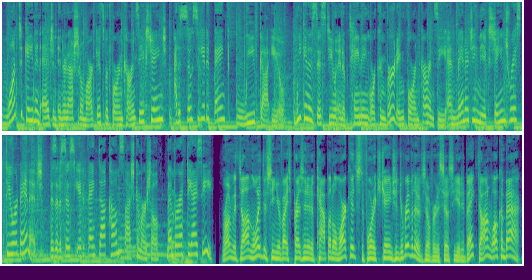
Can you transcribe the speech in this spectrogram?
Want to gain an edge in international markets with foreign currency exchange? At Associated Bank, we've got you. We can assist you in obtaining or converting foreign currency and managing the exchange risk to your advantage. Visit associatedbank.com slash commercial. Member FDIC. Run with Don Lloyd, the Senior Vice President of Capital Markets, the Foreign Exchange and Derivatives over at Associated Bank. Don, welcome back.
